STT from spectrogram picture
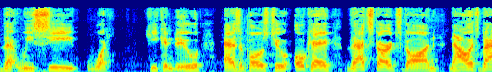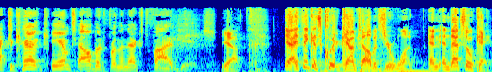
that we see what he can do, as opposed to okay, that start's gone. Now it's back to Cam, Talbot for the next five games. Yeah. Yeah, I think it's clear Cam Talbot's your one, and and that's okay.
